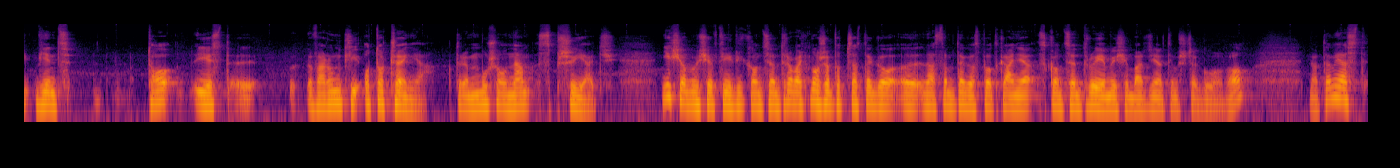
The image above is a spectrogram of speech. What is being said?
y, więc to jest warunki otoczenia, które muszą nam sprzyjać. Nie chciałbym się w tej chwili koncentrować, może podczas tego następnego spotkania skoncentrujemy się bardziej na tym szczegółowo. Natomiast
